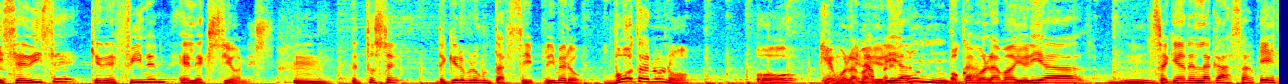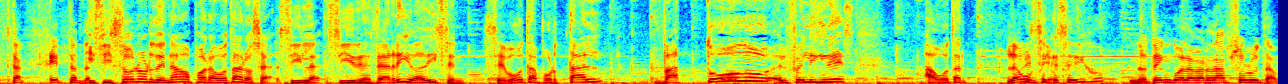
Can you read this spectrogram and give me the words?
Y se dice que definen elecciones. Mm. Entonces, te quiero preguntar si primero votan o no o como la mayoría o como la mayoría se quedan en la casa. y si son ordenados para votar, o sea, si, si desde arriba dicen se vota por tal, va todo el feligrés a votar. ¿La que se dijo? No tengo la verdad absoluta,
